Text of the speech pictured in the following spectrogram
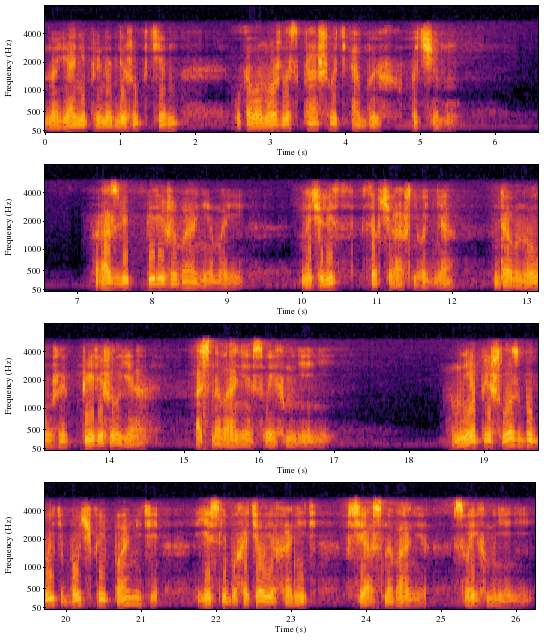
Но я не принадлежу к тем, у кого можно спрашивать об их почему. Разве переживания мои начались со вчерашнего дня? Давно уже пережил я основания своих мнений. Мне пришлось бы быть бочкой памяти, если бы хотел я хранить все основания своих мнений.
